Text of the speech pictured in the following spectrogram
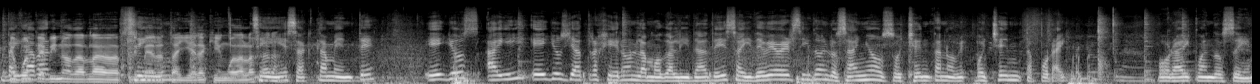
que fue el que vino a dar la primera taller aquí en Guadalajara. Sí, exactamente. Ellos ahí ellos ya trajeron la modalidad de esa y debe haber sido en los años 80 80 por ahí. Por ahí cuando se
